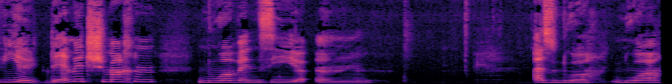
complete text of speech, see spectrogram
viel Damage machen. Nur wenn sie, ähm, also nur, nur,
